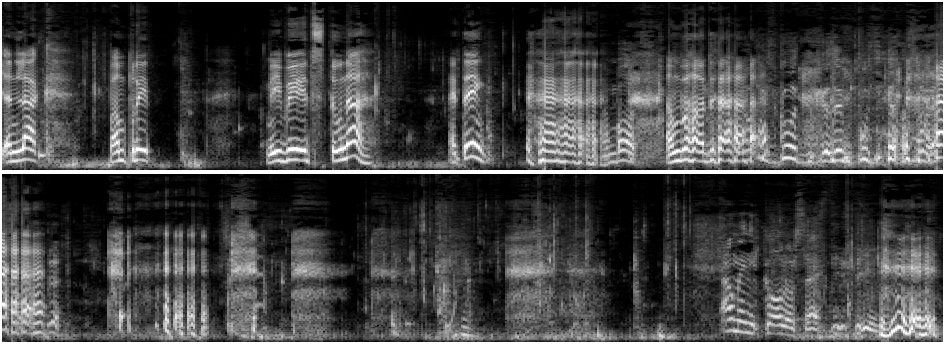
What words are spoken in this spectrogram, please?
and luck. Pamprit. Maybe it's tuna. I think. I'm bought. Ang bad. It's good because I'm putting out How many colors has this thing?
